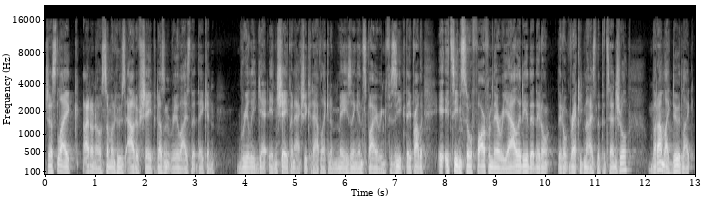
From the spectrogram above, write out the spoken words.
Just like, I don't know, someone who's out of shape doesn't realize that they can really get in shape and actually could have like an amazing, inspiring physique. They probably it, it, seems so far from their reality that they don't they don't recognize the potential. But I'm like, dude, like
